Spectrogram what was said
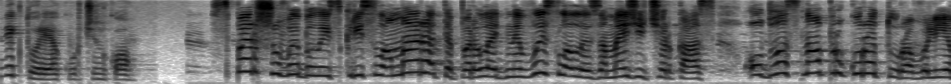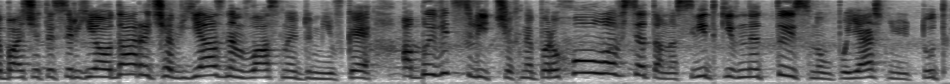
Вікторія Курченко. Спершу вибили із крісла мера, тепер ледь не вислали за межі Черкас. Обласна прокуратура воліє бачити Сергія Одарича в'язнем власної домівки, аби від слідчих не переховувався та на свідків не тиснув, пояснюють тут.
